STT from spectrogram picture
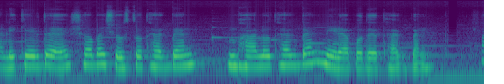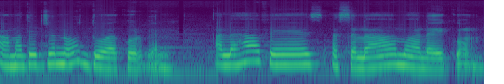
মালিকের দয়ে, সবাই সুস্থ থাকবেন, ভালো থাকবেন, নিরাপদে থাকবেন। আমাদের জন্য দোয়া করবেন। আল্লাহ হাফেজ। আসসালামু আলাইকুম।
